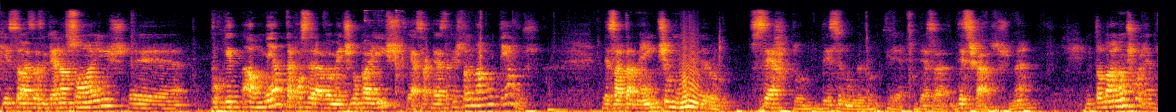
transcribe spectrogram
que são essas internações, é, porque aumenta consideravelmente no país essa, essa questão e nós não temos exatamente o número certo desse número, é, dessa, desses casos. Né? Então nós não escolhemos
